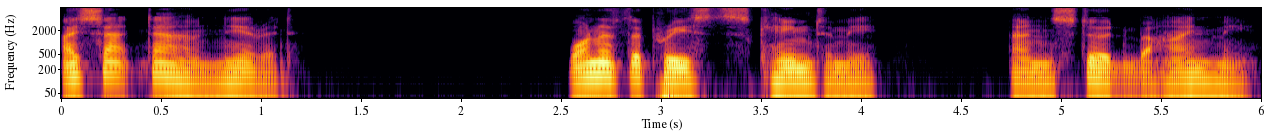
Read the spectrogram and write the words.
I sat down near it. One of the priests came to me and stood behind me.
